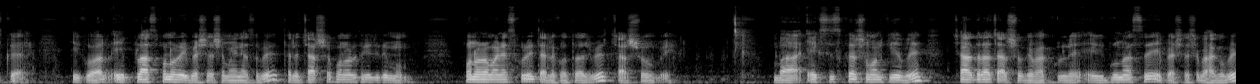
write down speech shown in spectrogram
স্কোয়ার ইকুয়াল এই প্লাস পনেরো এই পাশে আসে মাইনাস হবে। তাহলে চারশো পনেরো থেকে যদি পনেরো মাইনাস করি, তাহলে কত আসবে? চারশো হবে। বা এক্স স্কোয়ার সমান কী হবে? চার দ্বারা চারশোকে ভাগ করলে এই গুণ আছে এই পাশে আসে ভাগ হবে।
